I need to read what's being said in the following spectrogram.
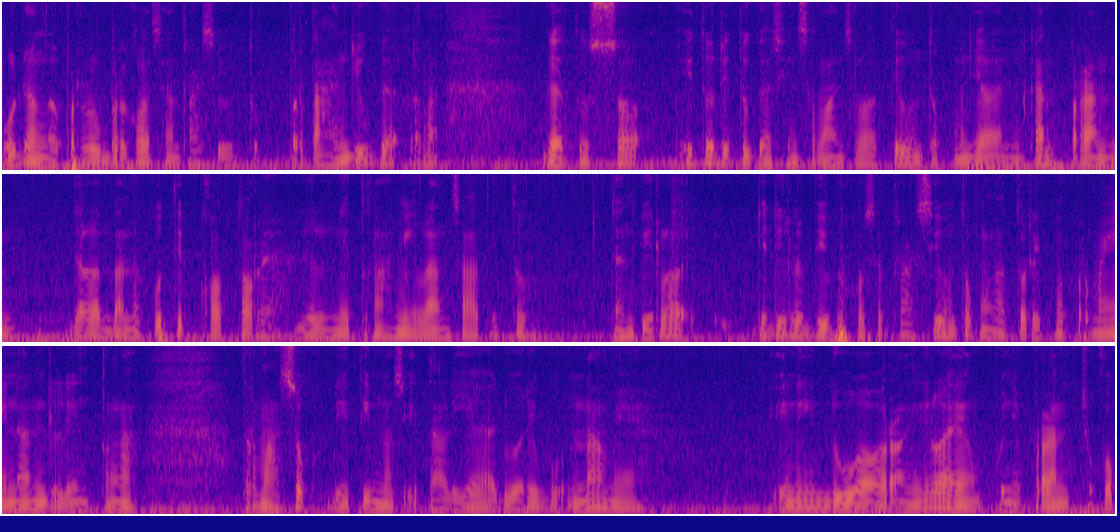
udah nggak perlu berkonsentrasi untuk bertahan juga. Karena Gattuso itu ditugasin sama Ancelotti untuk menjalankan peran dalam tanda kutip kotor ya di lini tengah Milan saat itu. Dan Pirlo jadi lebih berkonsentrasi untuk mengatur ritme permainan di lini tengah termasuk di timnas Italia 2006 ya ini dua orang inilah yang punya peran cukup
